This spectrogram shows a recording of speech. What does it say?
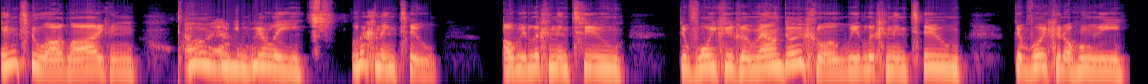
into our lives and oh, who oh, yeah. are we really listening to? Are we listening to the voices around us, or are we listening to the voice of the Holy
